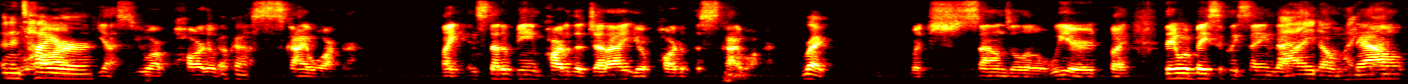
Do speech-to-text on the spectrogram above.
an entire. are- yes, you are part of Okay. a Skywalker. Like instead of being part of the Jedi, you're part of the Skywalker, Right. which sounds a little weird, but they were basically saying that I don't like now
